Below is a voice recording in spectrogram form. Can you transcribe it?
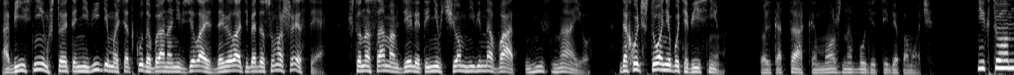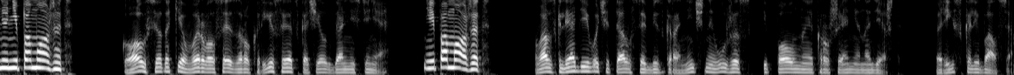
Объясним, что эта невидимость, откуда бы она ни взялась, довела тебя до сумасшествия. Что на самом деле ты ни в чем не виноват, не знаю. Да хоть что-нибудь объясним. Только так и можно будет тебе помочь». «Никто мне не поможет!» Кол все-таки вырвался из рук Риса и отскочил к дальней стене. «Не поможет!» Во взгляде его читался безграничный ужас и полное крушение надежд. Рис колебался.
